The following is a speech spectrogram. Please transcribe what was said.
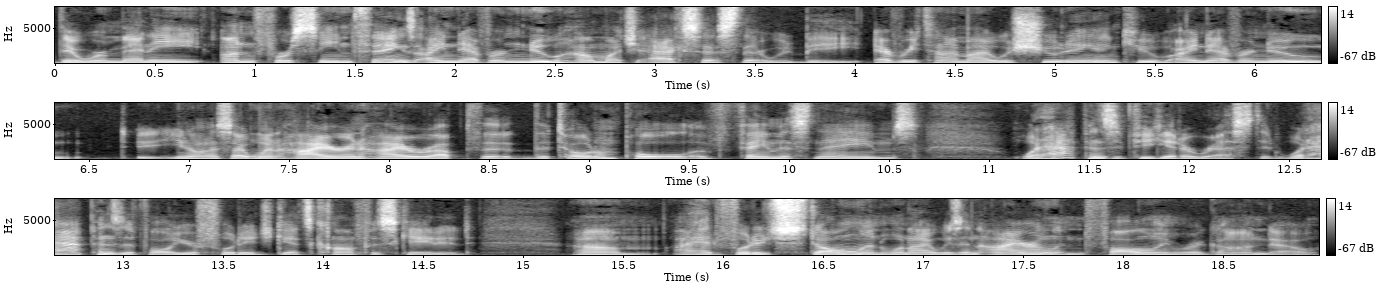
there were many unforeseen things. I never knew how much access there would be. Every time i was shooting in cuba i never knew you know as i went higher and higher up the, the totem pole of famous names what happens if you get arrested? What happens if all your footage gets confiscated? Um, I had footage stolen when I was in Ireland following Rigondeaux,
